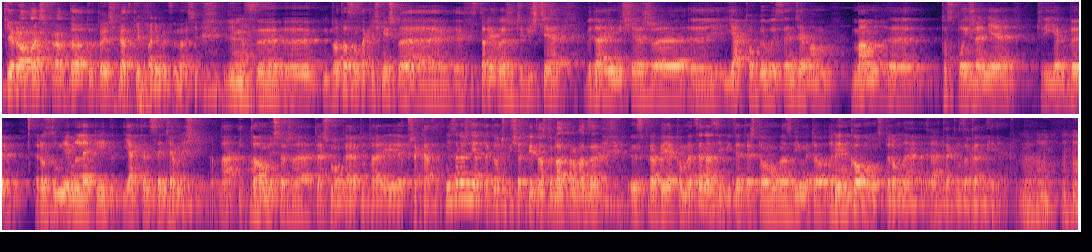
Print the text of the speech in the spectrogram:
kierować, prawda, tutaj świadkiem, panie mecenasie. Więc no to są takie śmieszne historie, ale rzeczywiście wydaje mi się, że jako były sędzia mam, mam e, to spojrzenie, czyli jakby rozumiem lepiej, jak ten sędzia myśli, prawda? I to mhm. myślę, że też mogę tutaj przekazać. Niezależnie od tego, oczywiście od 15 lat prowadzę sprawę jako mecenas i widzę też tą, nazwijmy to, rynkową stronę tak. tego zagadnienia, prawda? Mhm, mhm.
